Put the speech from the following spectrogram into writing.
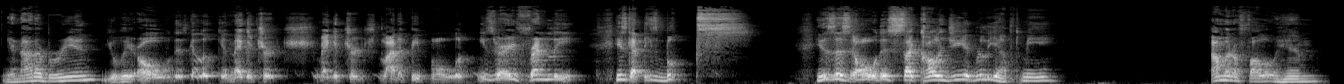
You're not a Berean, you'll hear, oh, this guy, look, mega church, mega church, a lot of people, look, he's very friendly. He's got these books. He says, oh, this psychology, it really helped me. I'm gonna follow him.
